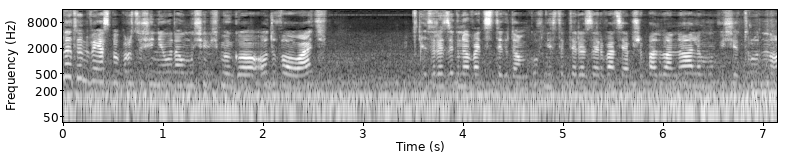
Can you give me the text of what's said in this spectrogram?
no ten wyjazd po prostu się nie udał, musieliśmy go odwołać, zrezygnować z tych domków. Niestety rezerwacja przypadła, no ale mówi się trudno.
